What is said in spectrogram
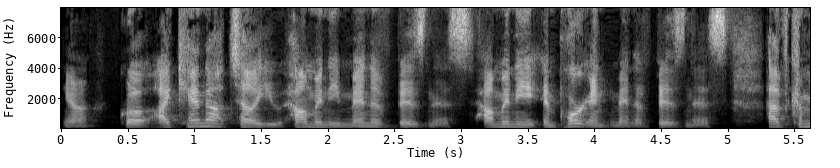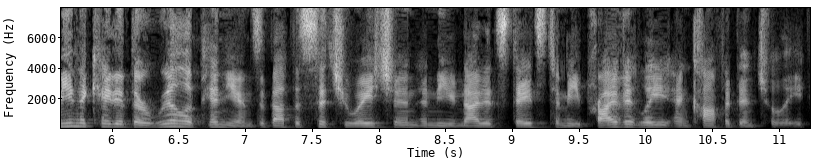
You know, quote, I cannot tell you how many men of business, how many important men of business have communicated their real opinions about the situation in the United States to me privately and confidentially.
